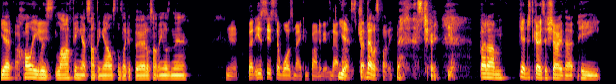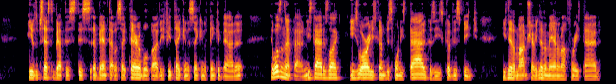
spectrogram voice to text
Yeah, Holly was laughing at something else. There was like a bird or something, wasn't there? Yeah, but his sister was making fun of him. That yes, was that, that was funny. That's true. Yeah. But um, yeah, it just goes to show that he he was obsessed about this this event that was so terrible. But if you'd taken a second to think about it, it wasn't that bad. And his dad is like, he's worried he's going to disappoint his dad because he's got this big. He's never macho. He's never man enough for his dad,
